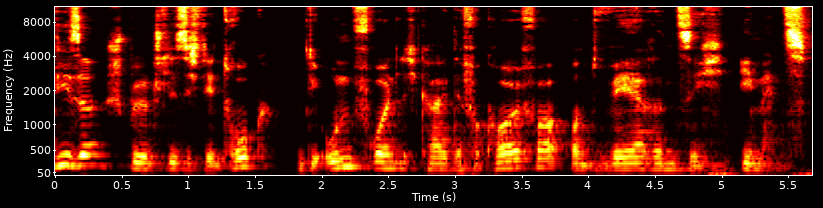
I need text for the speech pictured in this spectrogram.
Diese spüren schließlich den Druck und die Unfreundlichkeit der Verkäufer und wehren sich immens.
